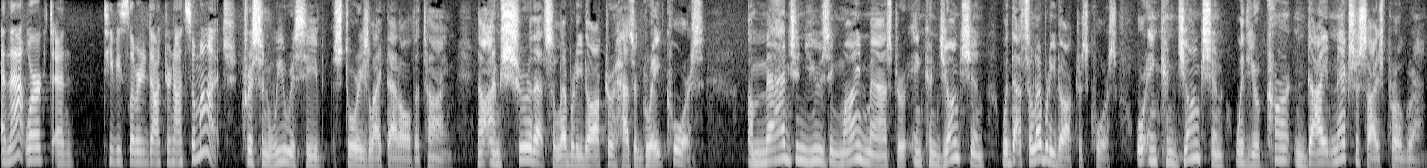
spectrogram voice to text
and that worked. And TV celebrity doctor, not so much. Kristen, we receive stories like that all the time. Now, I'm sure that celebrity doctor has a great course. Imagine using MindMaster in conjunction with that celebrity doctor's course or in conjunction with your current diet and exercise program.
